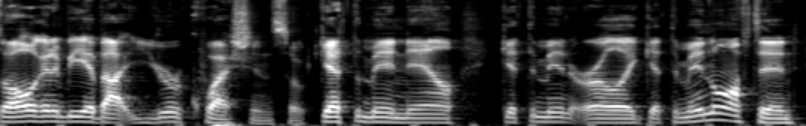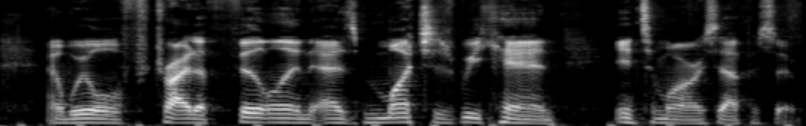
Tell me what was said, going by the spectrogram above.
It's all going to be about your questions. So get them in now, get them in early, get them in often, and we will try to fill in as much as we can in tomorrow's episode.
